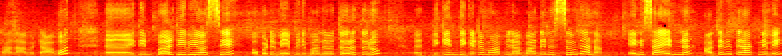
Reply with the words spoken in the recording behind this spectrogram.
ශාලාවට ආවොත් අ, ඉතින් පර්ල් TV ඔස්සේ ඔබට මේ පිළිබඳව තොරතුරු අ, දිගින් දිගටම අපි ලබා දෙන සූදානම්. ඒ නිසා එන්න අද විතරක් නෙවෙයි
